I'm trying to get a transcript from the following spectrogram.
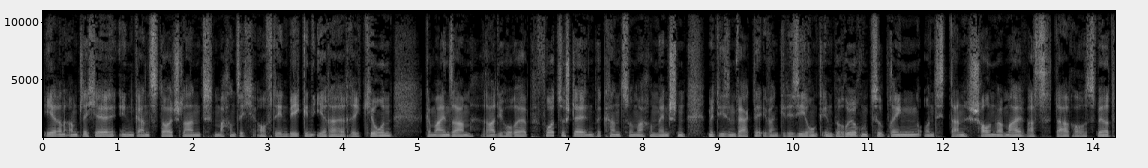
Ehrenamtliche in ganz Deutschland machen sich auf den Weg in ihrer Region gemeinsam Radio Horeb vorzustellen, bekannt zu machen, Menschen mit diesem Werk der Evangelisierung in Berührung zu bringen. Und dann schauen wir mal, was daraus wird.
